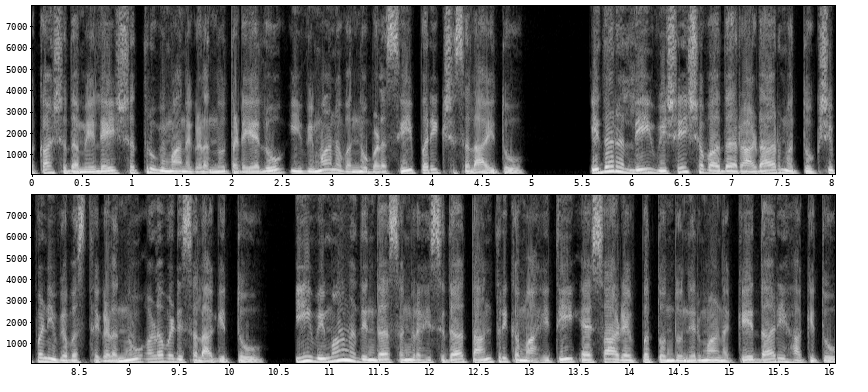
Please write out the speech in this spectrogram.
ಆಕಾಶದ ಮೇಲೆ ಶತ್ರು ವಿಮಾನಗಳನ್ನು ತಡೆಯಲು ಈ ವಿಮಾನವನ್ನು ಬಳಸಿ ಪರೀಕ್ಷಿಸಲಾಯಿತು. ಇದರಲ್ಲಿ ವಿಶೇಷವಾದ ರಾಡಾರ್ ಮತ್ತು ಕ್ಷಿಪಣಿ ವ್ಯವಸ್ಥೆಗಳನ್ನು ಅಳವಡಿಸಲಾಗಿತ್ತು. ಈ ವಿಮಾನದಿಂದ ಸಂಗ್ರಹಿಸಿದ ತಾಂತ್ರಿಕ ಮಾಹಿತಿ ಎಸ್ಆರ್ ಎಪ್ಪತ್ತೊಂದು ನಿರ್ಮಾಣಕ್ಕೆ ದಾರಿ ಹಾಕಿತು.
